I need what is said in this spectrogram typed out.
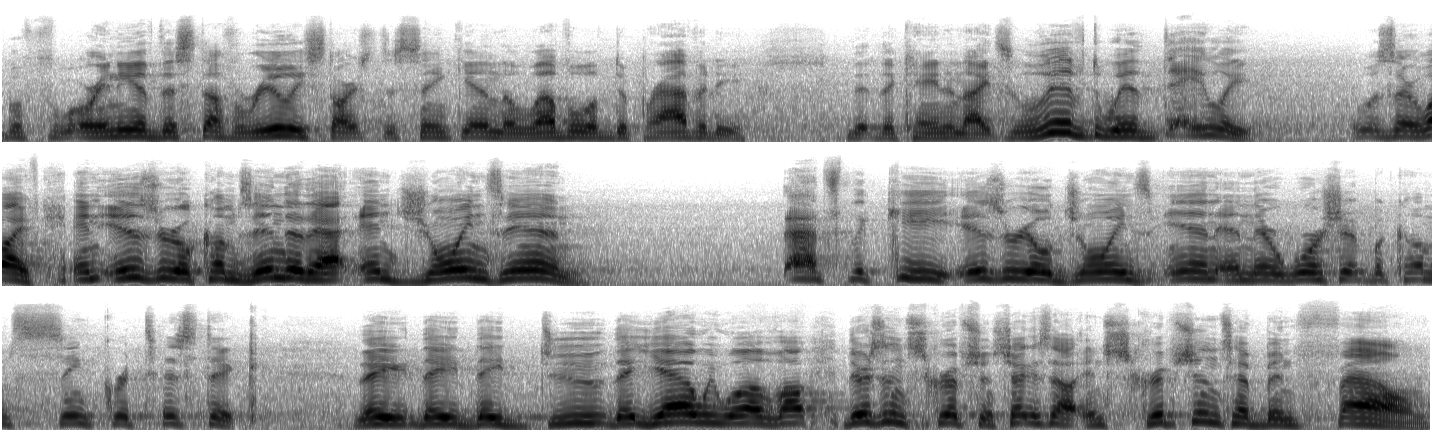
before any of this stuff really starts to sink in, the level of depravity that the Canaanites lived with daily. It was their life. And Israel comes into that and joins in. That's the key. Israel joins in and their worship becomes syncretistic. They, they, they do, they, yeah, we will have, there's inscriptions. Check this out. Inscriptions have been found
